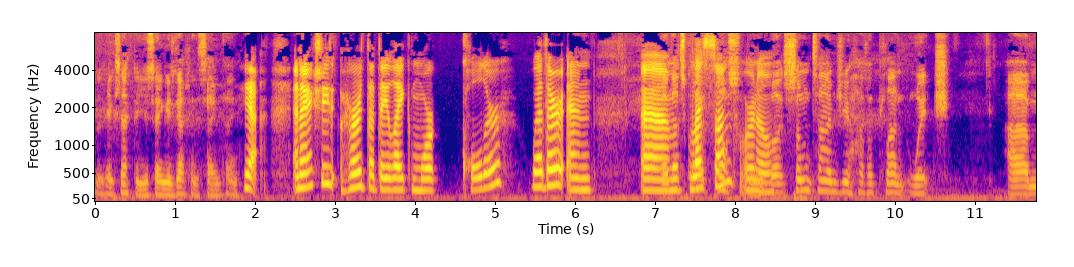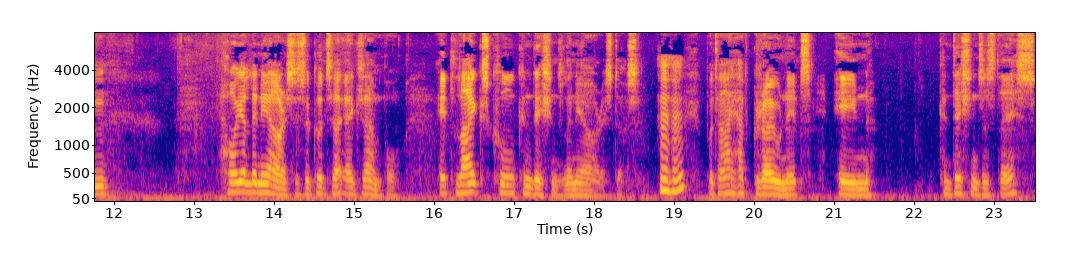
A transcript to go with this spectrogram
exactly. You're saying exactly the same thing. Yeah, and I actually heard that they like more colder weather and Uh, um, that's quite less sun, possible, or no? But sometimes you have a plant which, um, Hoya linearis is a good e- example. It likes cool conditions, linearis does. Mm-hmm. But I have grown it in conditions as this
